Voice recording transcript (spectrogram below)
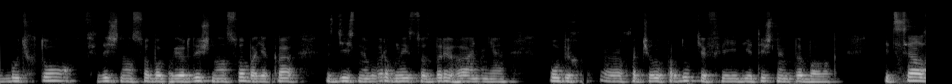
будь-хто, фізична особа юридична особа, яка здійснює виробництво, зберігання, обіг е, харчових продуктів і дієтичних добавок. І ця е,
